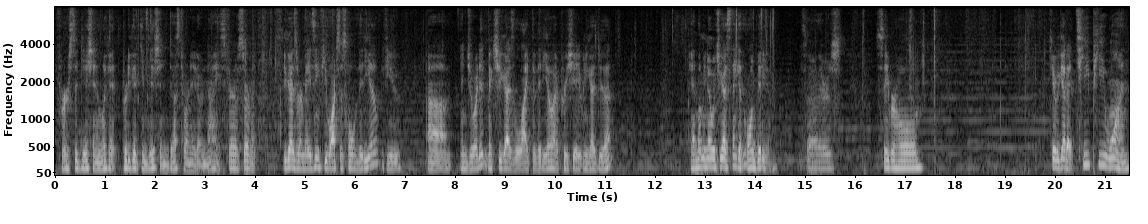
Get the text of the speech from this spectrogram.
First edition. Look at pretty good condition. Dust Tornado. Nice. Pharaoh Servant. You guys are amazing. If you watch this whole video, if you um, enjoyed it, make sure you guys like the video. I appreciate it when you guys do that. And let me know what you guys think of the long video. So there's Saberhole. Okay, we got a TP1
